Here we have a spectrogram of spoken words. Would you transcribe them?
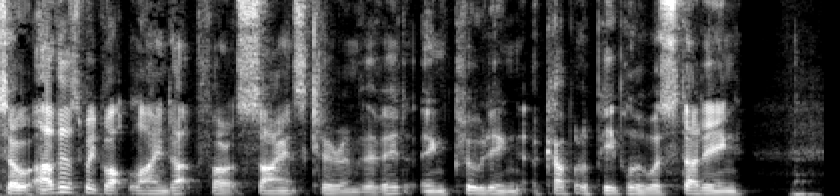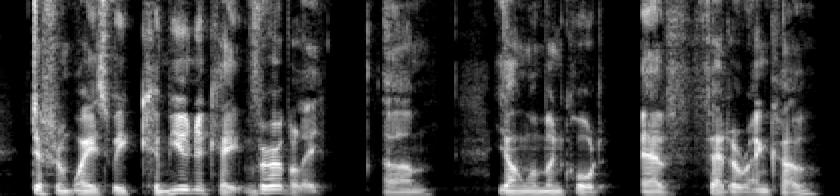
So others we've got lined up for Science Clear and Vivid, including a couple of people who are studying different ways we communicate verbally. Um, a young woman called Ev Fedorenko,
